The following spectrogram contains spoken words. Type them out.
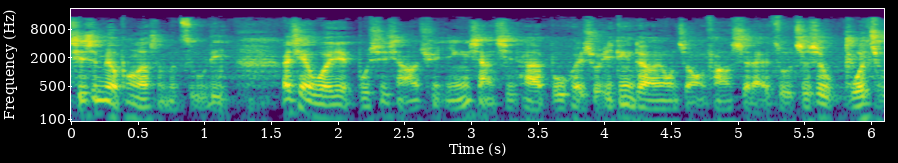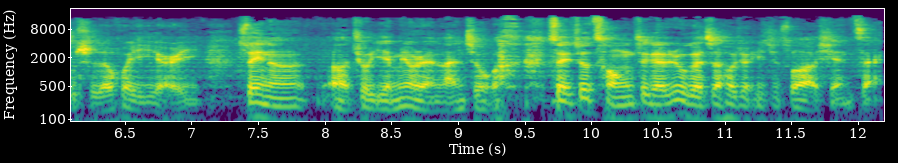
其实没有碰到什么阻力，而且我也不是想要去影响其他的部会，说一定都要用这种方式来做，只是我主持的会议而已。所以呢，呃，就也没有人拦着我，所以就从这个入阁之后就一直做到现在。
